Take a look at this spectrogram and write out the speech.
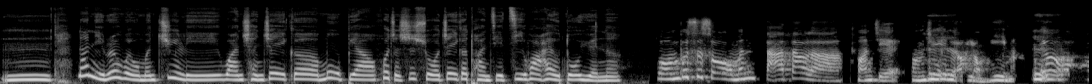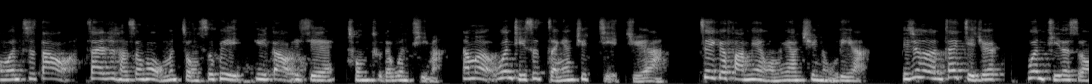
嗯，那你认为我们距离完成这一个目标，或者是说这一个团结计划还有多远呢？我们不是说我们达到了团结，我们就一劳永逸嘛？因为我们知道，在日常生活，我们总是会遇到一些冲突的问题嘛。那么问题是怎样去解决啊？这个方面我们要去努力啦。也就是说，在解决问题的时候，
